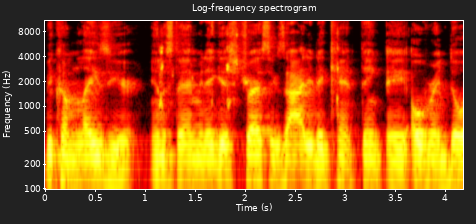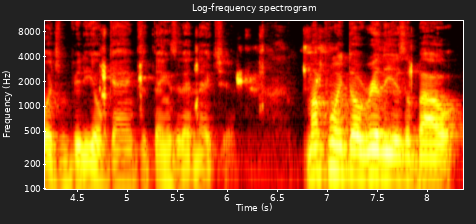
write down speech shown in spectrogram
become lazier. You understand I me? They get stress, anxiety, they can't think, they overindulge in video games and things of that nature. My point though really is about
